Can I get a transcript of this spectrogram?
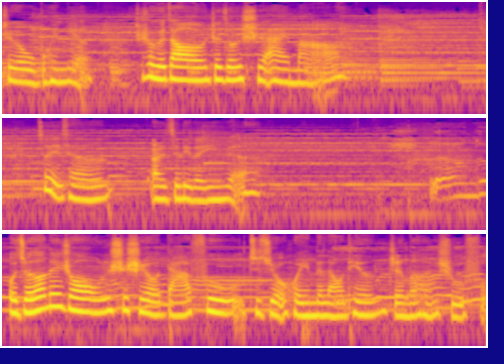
这个我不会念。这首歌叫《这就是爱吗》？就以前耳机里的音乐。我觉得那种事事有答复、句句有回应的聊天真的很舒服。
